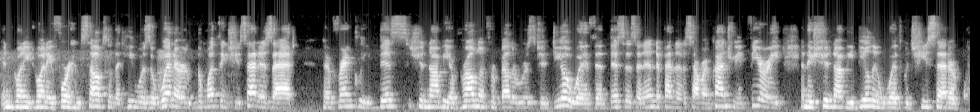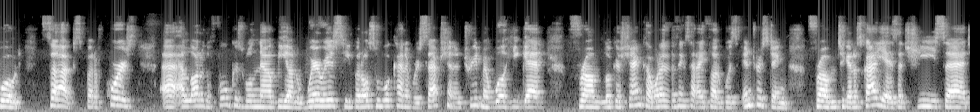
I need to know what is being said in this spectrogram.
in 2020 for himself, so that he was a winner. The one thing she said is that that frankly this should not be a problem for Belarus to deal with. That this is an independent sovereign country in theory, and they should not be dealing with what she said are quote thugs. But of course, uh, a lot of the focus will now be on where is he, but also what kind of reception and treatment will he get from Lukashenko. One of the things that I thought was interesting from Tikhanovskaya is that she said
